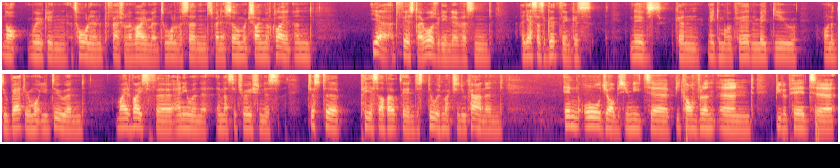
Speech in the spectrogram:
not working at all in a professional environment to all of a sudden spending so much time with client? And yeah, at first I was really nervous, and I guess that's a good thing because nerves can make you more prepared and make you want to do better in what you do. And my advice for anyone in that situation is just to put yourself out there and just do as much as you can. And in all jobs, you need to be confident and be prepared to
